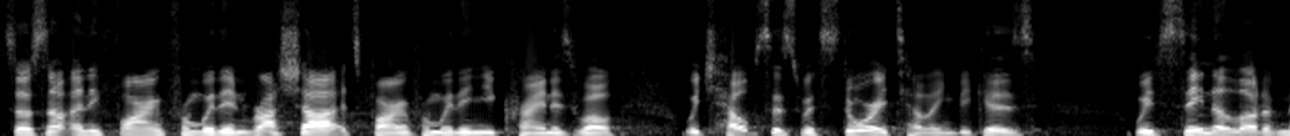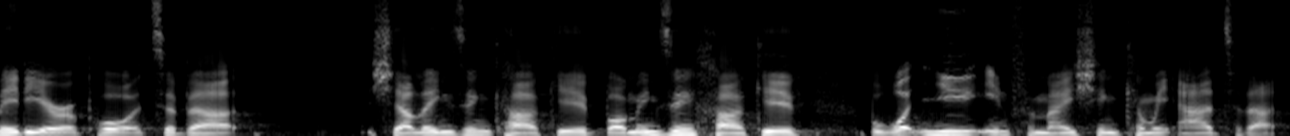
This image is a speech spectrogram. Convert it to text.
So it's not only firing from within Russia, it's firing from within Ukraine as well, which helps us with storytelling because we've seen a lot of media reports about shellings in Kharkiv, bombings in Kharkiv, but what new information can we add to that?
